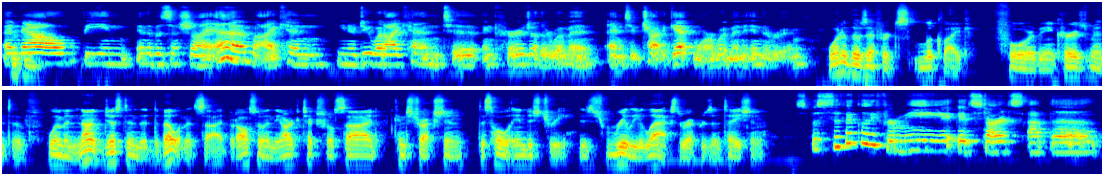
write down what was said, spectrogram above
And Mhm. now, being in the position I am, I can, you know, do what I can to encourage other women and to try to get more women in the room. What do those efforts look like for the encouragement of women, not just in the development side, but also in the architectural side, construction, this whole industry? Just really lacks the representation. Specifically for me, it starts at the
